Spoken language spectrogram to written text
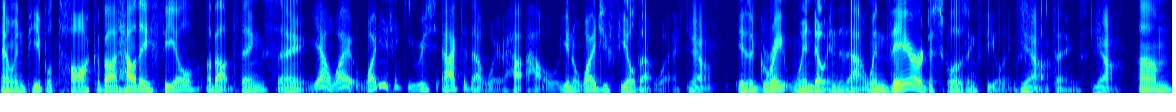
and when people talk about how they feel about things, saying, "Yeah, why why do you think you reacted that way? Or how how you know why did you feel that way?" Yeah. Is a great window into that when they're disclosing feelings Yeah. about things. Yeah. Um,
